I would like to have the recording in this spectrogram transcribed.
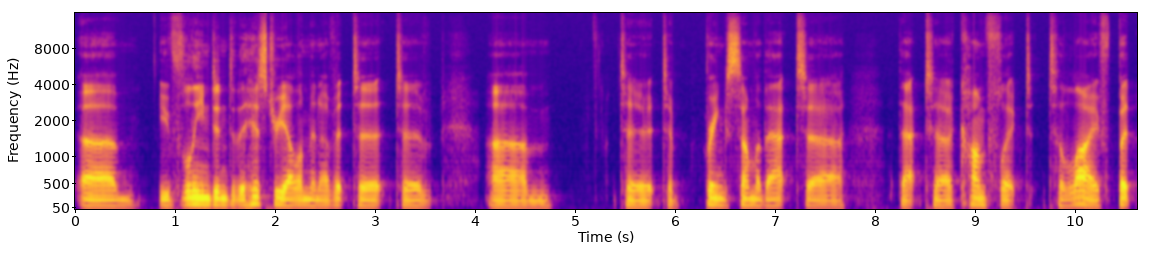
um, you've leaned into the history element of it to, to, um, to, to bring some of that, uh, that conflict to life. But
